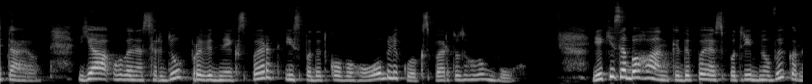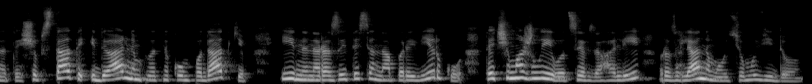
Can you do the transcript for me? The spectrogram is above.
Вітаю! Я Олена Сердюк, провідний експерт із податкового обліку експерту з Головбух. Які забаганки ДПС потрібно виконати, щоб стати ідеальним платником податків і не наразитися на перевірку, та чи можливо це взагалі розглянемо у цьому відео?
